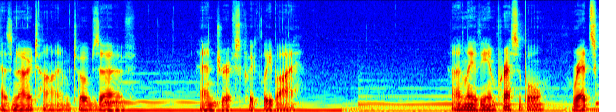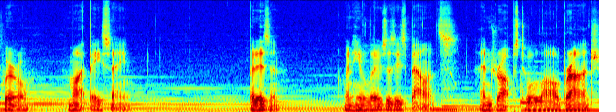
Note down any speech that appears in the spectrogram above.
has no time to observe and drifts quickly by. Only the impressible red squirrel might be seen, but isn't when he loses his balance and drops to a lower branch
